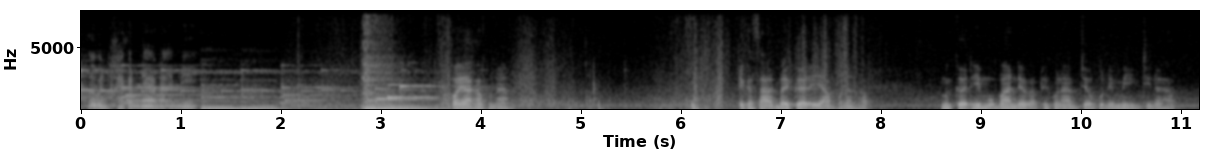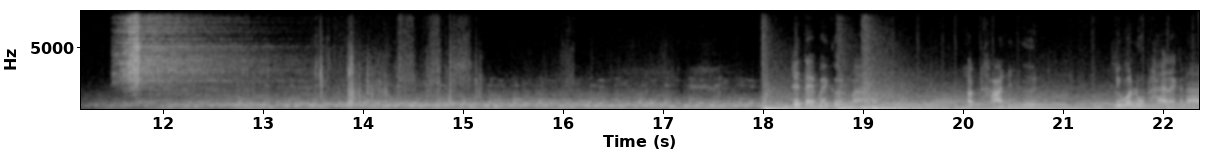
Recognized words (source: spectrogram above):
เธอเป็นใครกันแน่นะเอมี่ ขออนุญาตครับคุณอามเอกสารใบเกิดไอยามคนนั้นครับ มันเกิดที่หมู่บ้านเดียวกับที่คุณอามเจอคุณเอมี่จริงๆนะครับ ได้แต่ใบเกิดมาครับหลักฐานอย่างอื่น หรือว่ารูปถ่ายอะไรก็ได้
